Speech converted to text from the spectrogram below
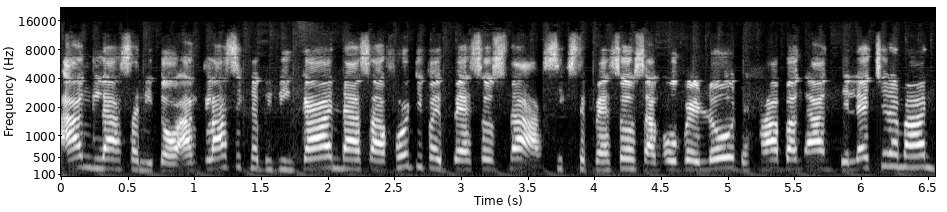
ang lasa nito. Ang classic na bibingka nasa 45 pesos na, 60 pesos ang overload habang ang dileche naman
